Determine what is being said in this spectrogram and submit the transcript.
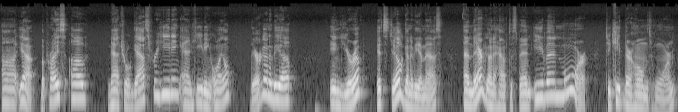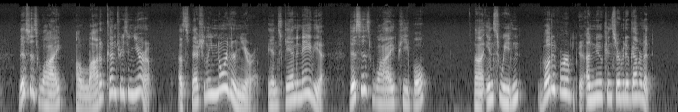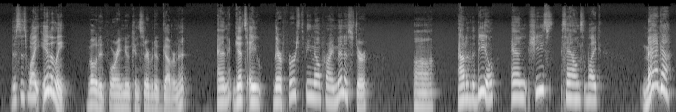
uh, yeah, the price of natural gas for heating and heating oil, they're going to be up. In Europe, it's still going to be a mess, and they're going to have to spend even more to keep their homes warm. This is why a lot of countries in Europe, especially Northern Europe, in Scandinavia, this is why people uh, in Sweden voted for a new conservative government. This is why Italy voted for a new conservative government and gets a their first female prime minister uh, out of the deal, and she sounds like MAGA.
